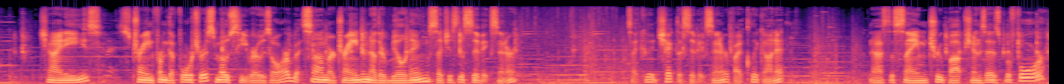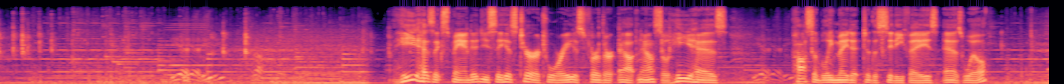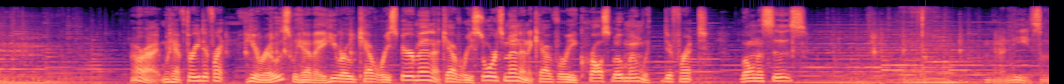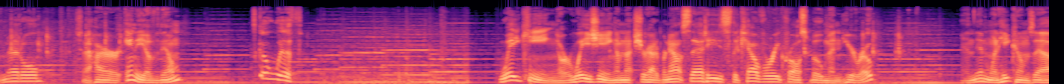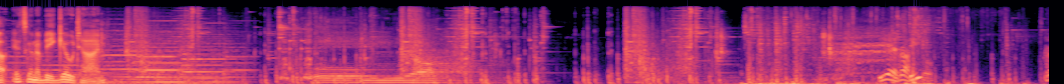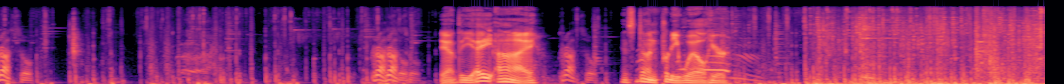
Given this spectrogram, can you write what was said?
Chinese is trained from the fortress. Most heroes are, but some are trained in other buildings, such as the Civic Center. So I could check the Civic Center if I click on it. Now it's the same troop options as before. He has expanded. You see his territory is further out now, so he has possibly made it to the city phase as well. Alright, we have three different heroes. We have a hero cavalry spearman, a cavalry swordsman, and a cavalry crossbowman with different bonuses. I'm gonna need some metal to hire any of them. Let's go with Wei King or Wei Jing. I'm not sure how to pronounce that. He's the cavalry crossbowman hero. And then when he comes out, it's gonna be go time. Yes. Yeah, the AI has done pretty well here.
